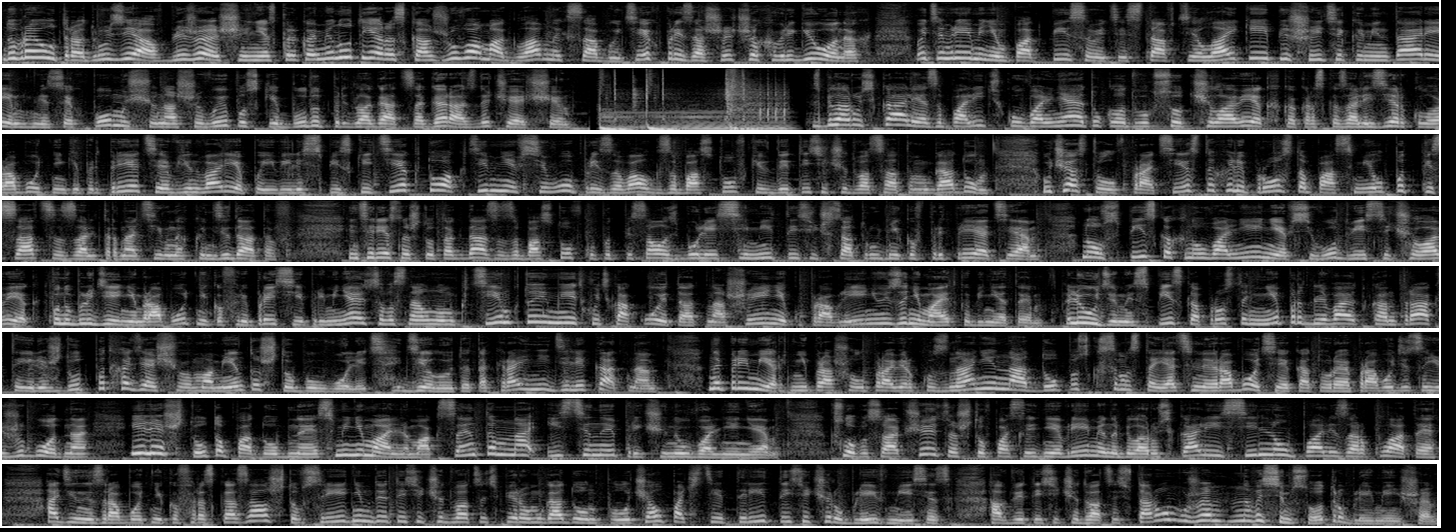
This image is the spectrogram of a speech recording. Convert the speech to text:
Доброе утро, друзья! В ближайшие несколько минут я расскажу вам о главных событиях, произошедших в регионах. В этим временем подписывайтесь, ставьте лайки и пишите комментарии, ведь с их помощью наши выпуски будут предлагаться гораздо чаще. С Беларусь-Калия за политику увольняют около 200 человек. Как рассказали «Зеркалу» работники предприятия, в январе появились списки тех, кто активнее всего призывал к забастовке в 2020 году, участвовал в протестах или просто посмел подписаться за альтернативных кандидатов. Интересно, что тогда за забастовку подписалось более 7 тысяч сотрудников предприятия. Но в списках на увольнение всего 200 человек. По наблюдениям работников, репрессии применяются в основном к тем, кто имеет хоть какое-то отношение к управлению и занимает кабинет кабинеты. Людям из списка просто не продлевают контракты или ждут подходящего момента, чтобы уволить. Делают это крайне деликатно. Например, не прошел проверку знаний на допуск к самостоятельной работе, которая проводится ежегодно, или что-то подобное с минимальным акцентом на истинные причины увольнения. К слову, сообщается, что в последнее время на Беларусь-Калии сильно упали зарплаты. Один из работников рассказал, что в среднем в 2021 году он получал почти 3000 рублей в месяц, а в 2022 втором уже на 800 рублей меньше.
